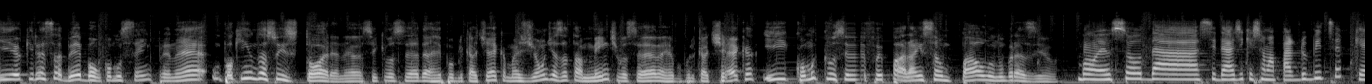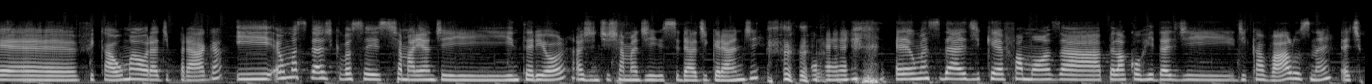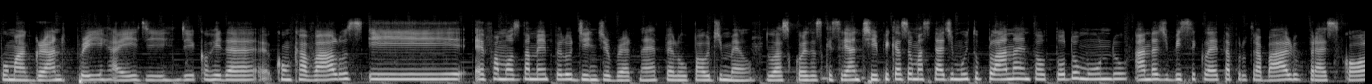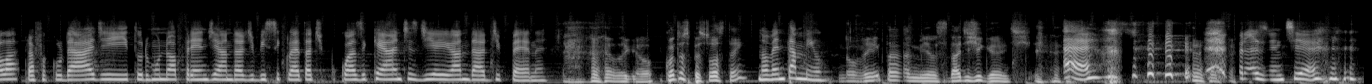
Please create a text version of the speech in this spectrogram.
E eu queria saber, bom, como sempre, né, um pouquinho da sua história, né? Eu sei que você é da República Tcheca, mas de onde exatamente você é na República Tcheca e como que você foi parar em São Paulo, no Brasil? Bom, eu sou da cidade que chama Pardubice, que é ficar uma hora de Praga e é uma cidade que vocês chamariam de interior, a gente chama de cidade grande. é, é uma cidade que é famosa pela corrida de, de cavalos, né? É tipo uma Grand Prix aí de, de corrida com cavalos e é famoso também pelo gingerbread, né? Pelo pau de mel. Duas coisas que seriam típicas. É uma cidade muito plana, então todo mundo anda de bicicleta para o trabalho, para a escola, para a faculdade e todo mundo aprende a andar de bicicleta, tipo, quase que antes de andar de pé, né? Legal. Quantas pessoas tem? 90 mil. 90 mil, cidade gigante. É. pra gente é.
